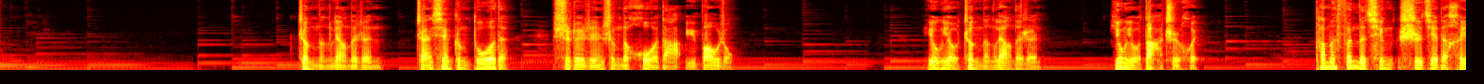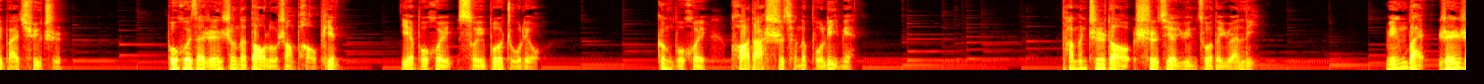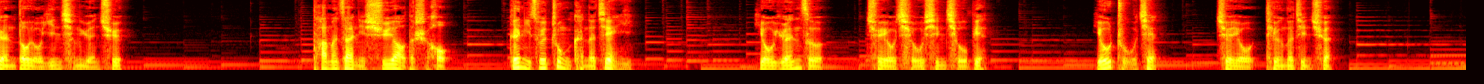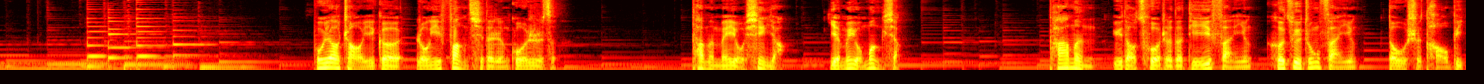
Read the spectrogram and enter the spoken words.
正能量的人。展现更多的是对人生的豁达与包容。拥有正能量的人，拥有大智慧。他们分得清世界的黑白曲直，不会在人生的道路上跑偏，也不会随波逐流，更不会夸大事情的不利面。他们知道世界运作的原理，明白人人都有阴晴圆缺。他们在你需要的时候。给你最中肯的建议。有原则，却又求新求变；有主见，却又听得进劝。不要找一个容易放弃的人过日子。他们没有信仰，也没有梦想。他们遇到挫折的第一反应和最终反应都是逃避。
